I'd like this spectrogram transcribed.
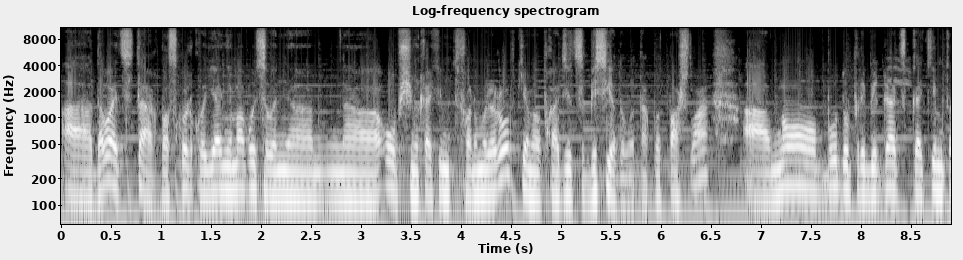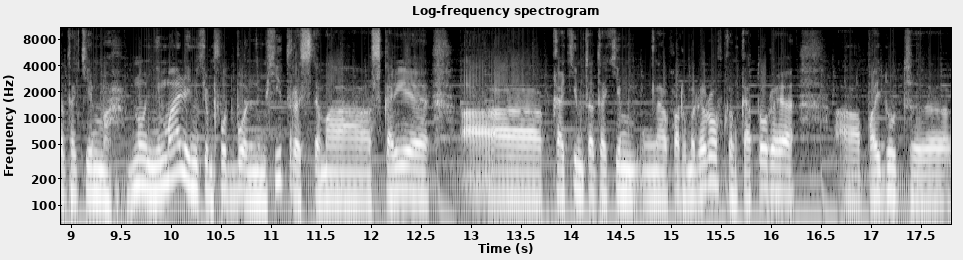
А давайте так, поскольку я не могу сегодня общими какими-то формулировками обходиться, беседа вот так вот пошла, а, но буду прибегать к каким-то таким, ну, не маленьким футбольным хитростям, а скорее а, каким-то таким формулировкам, которые а, пойдут а,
